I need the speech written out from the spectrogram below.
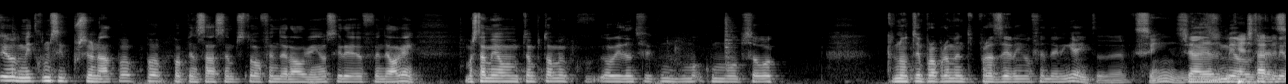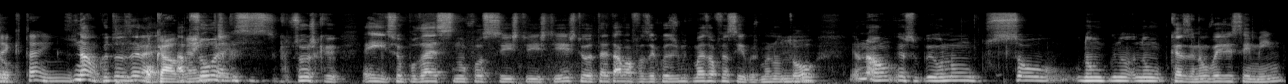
eu admito que me sinto pressionado para, para, para pensar sempre se estou a ofender alguém ou se irei ofender alguém. Mas também ao mesmo tempo também eu identifico como uma, como uma pessoa que não tem propriamente prazer em ofender ninguém, estás a ver? Sim, Já é de quem meu, está a é dizer meu. que tens. Não, o que eu estou a dizer é, há pessoas tem. que, se, que pessoas que, aí, se eu pudesse, se não fosse isto, isto e isto, eu até estava a fazer coisas muito mais ofensivas, mas não Hum. estou. Eu não, eu, eu não sou, não, não, não- quer dizer, não vejo isso em mim,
